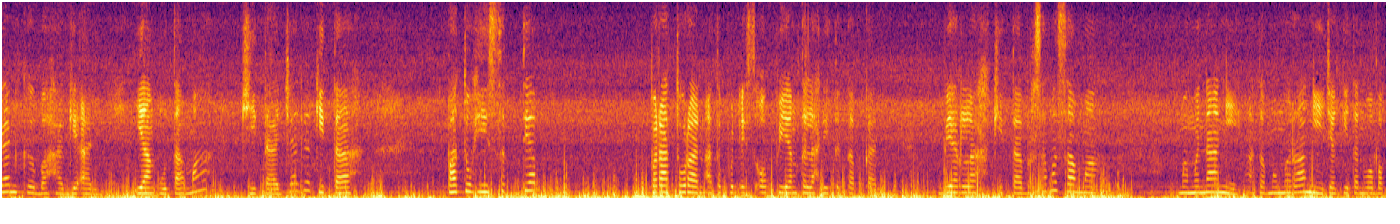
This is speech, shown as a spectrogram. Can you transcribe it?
dan kebahagiaan. Yang utama, kita jaga kita patuhi setiap peraturan ataupun SOP yang telah ditetapkan. Biarlah kita bersama-sama memenangi atau memerangi jangkitan wabak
